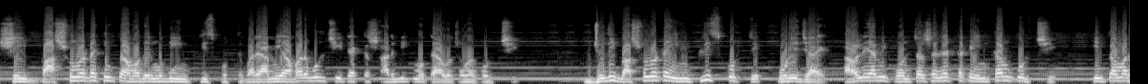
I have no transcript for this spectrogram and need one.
সেই বাসনাটা কিন্তু আমাদের মধ্যে ইনক্রিজ করতে পারে। আমি আবার বলছি, এটা একটা সার্বিক মতে আলোচনা করছি। যদি বাসনাটা ইনক্রিজ করতে, করে যায়, তাহলে আমি পঞ্চাশ হাজার টাকা ইনকাম করছি, কিন্তু আমার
